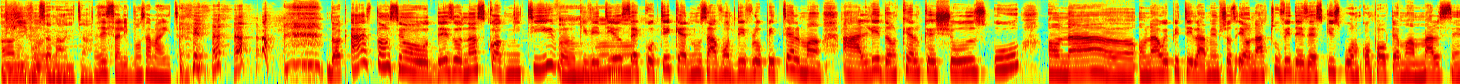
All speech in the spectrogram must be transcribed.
Ah, les vivre. bons samaritains. C'est ça, les bons samaritains. Donc, attention aux désonances cognitives, euh, qui veut dire ces côtés que nous avons développés tellement à aller dans quelque chose où on a, euh, on a répété la même chose et on a trouvé des excuses pour un comportement malsain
